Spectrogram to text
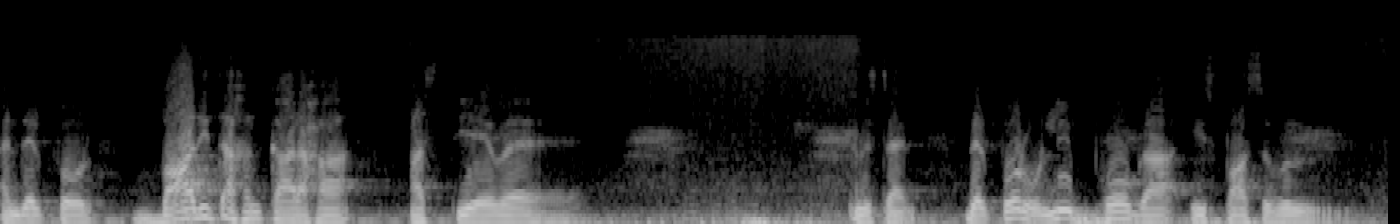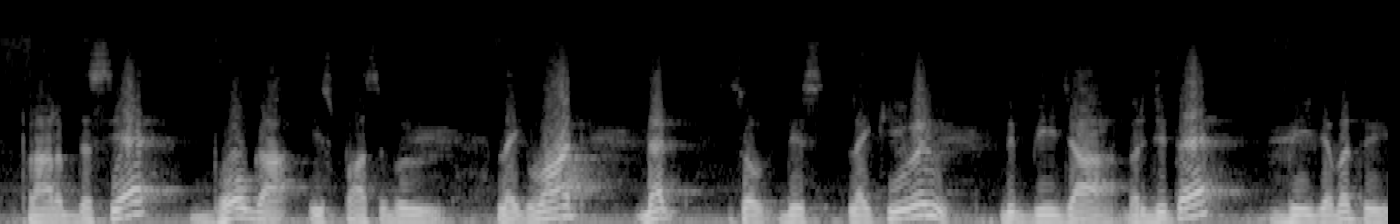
and therefore Badita Hankaraha Astyeva. Understand? Therefore, only Bhoga is possible. Prarabdhasya Bhoga is possible. Like what? That, so this, like even the Bija, Varjita Bijavati.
